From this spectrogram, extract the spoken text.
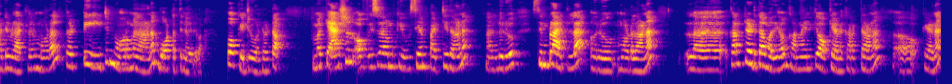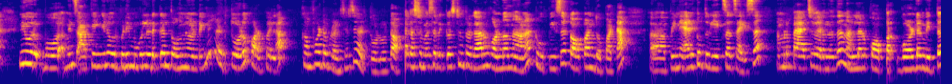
അടിപൊളിയായിട്ടുള്ള മോഡൽ തേർട്ടി എയ്റ്റ് നോർമൽ ആണ് ബോട്ടത്തിന് വരിക. പോക്കറ്റ് കൊണ്ട് കേട്ടോ. നമ്മൾ ക്യാഷ്വൽ ഓഫീസ് വെയർ നമുക്ക് യൂസ് ചെയ്യാൻ പറ്റിയതാണ്. നല്ലൊരു സിമ്പിൾ ആയിട്ടുള്ള ഒരു മോഡലാണ് കറക്റ്റ് എടുത്താൽ മതിയാവും കാരണം എനിക്ക് ഓക്കെയാണ് കറക്റ്റാണ് ഓക്കെയാണ് ഇനി ഒരു മീൻസ് ആർക്കെങ്കിലും ഒരുപടി മുകളിൽ എടുക്കാൻ തോന്നുന്നുണ്ടെങ്കിൽ എടുത്തോളൂ കുഴപ്പമില്ല. കംഫർട്ടബിൾ അനുസരിച്ച് എടുത്തോളൂ കേട്ടോ കസ്റ്റമേഴ്സ് റിക്വസ്റ്റും പ്രകാരം കൊണ്ടുവന്നതാണ് two piece top and dupatta പിന്നെ L to three XL size നമ്മുടെ പാച്ച് വരുന്നത് നല്ലൊരു copper golden with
